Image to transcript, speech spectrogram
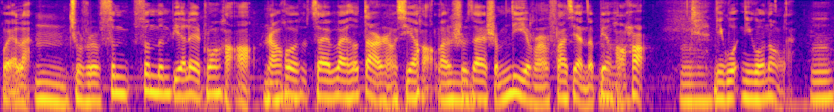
回来，嗯就是分分门别类装好，然后在外头袋儿上写好了嗯是在什么地方发现的，编好号，嗯。你给我你给我弄来。嗯。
